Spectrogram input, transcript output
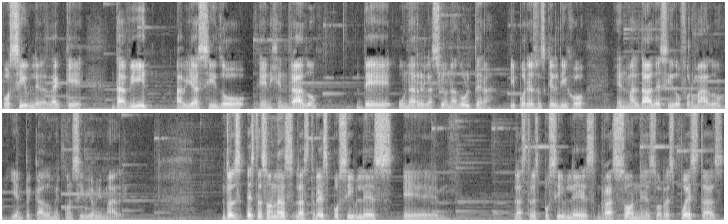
posible, ¿verdad? Que David había sido engendrado de una relación adúltera. Y por eso es que él dijo, en maldad he sido formado y en pecado me concibió mi madre. Entonces, estas son las, las tres posibles eh, las tres posibles razones o respuestas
